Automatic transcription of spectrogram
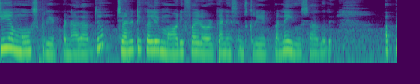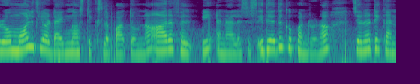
ஜிஎம்ஓஸ் க்ரியேட் பண்ண அதாவது ஜெனட்டிக்கலி மாடிஃபைடு ஆர்கானிசம்ஸ் க்ரியேட் பண்ண யூஸ் ஆகுது. அப்புறம் மாலிகுலர் டயக்னாஸ்டிக்ஸில் பார்த்தோம்னா ஆர்எஃப்எல்பி அனாலிசிஸ் இது எதுக்கு பண்ணுறோன்னா ஜெனட்டிக் அன்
